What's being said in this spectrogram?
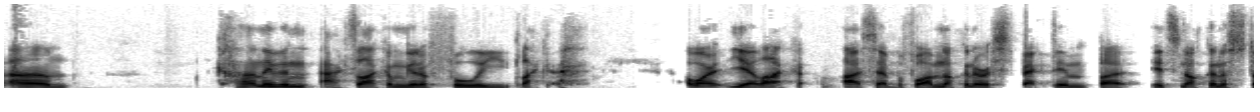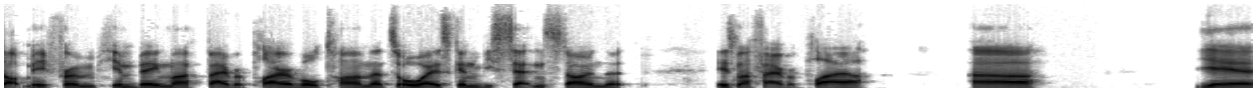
um, can't even act like I'm gonna fully like. I won't. Yeah, like I said before, I'm not gonna respect him, but it's not gonna stop me from him being my favorite player of all time. That's always gonna be set in stone. That he's my favorite player. Uh, yeah,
